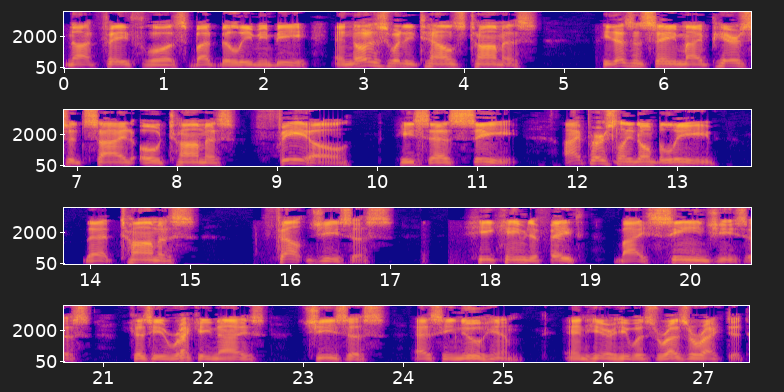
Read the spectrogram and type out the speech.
not faithless but believing be. And notice what he tells Thomas. He doesn't say, My pierced side, O Thomas, feel. He says, See. I personally don't believe that Thomas felt Jesus. He came to faith by seeing Jesus because he recognized Jesus as he knew him. And here he was resurrected.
